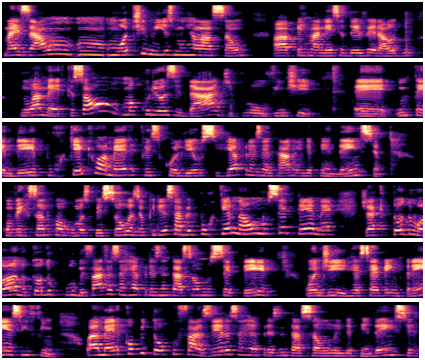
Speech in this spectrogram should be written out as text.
mas há um, um, um, otimismo em relação à permanência do Everaldo no América. Só uma curiosidade para o ouvinte é, entender por que, que o América escolheu se reapresentar no Independência conversando com algumas pessoas, eu queria saber por que não no CT, né? Já que todo ano, todo clube faz essa representação no CT, onde recebe a imprensa, enfim. O América optou por fazer essa representação no Independência,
